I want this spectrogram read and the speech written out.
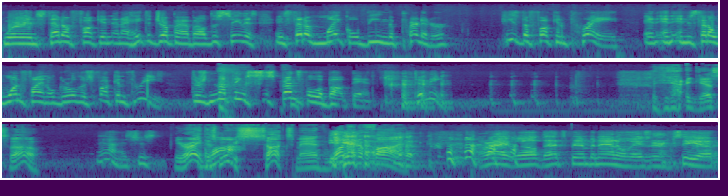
where instead of fucking, and I hate to jump out, but I'll just say this: instead of Michael being the predator, he's the fucking prey, and and, and instead of one final girl, there's fucking three. There's nothing suspenseful about that to me. Yeah, I guess so. Yeah, it's just You're right. This blah. movie sucks, man. One out of five. fuck. All right, well, that's been BananaLaser. See ya.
